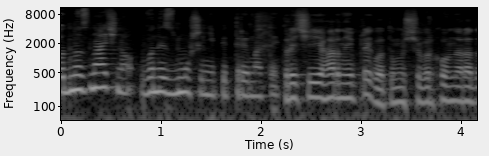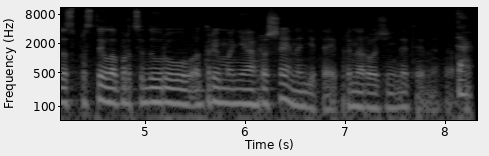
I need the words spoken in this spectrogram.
однозначно вони змушені підтримати. До речі, є гарний приклад, тому що Верховна Рада спростила процедуру отримання грошей на дітей при народженні дитини. Так. Так,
